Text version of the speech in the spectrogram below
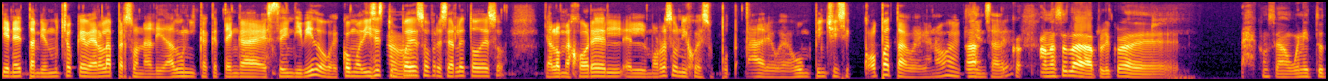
tiene también mucho que ver la personalidad única que tenga este individuo, güey. Como dices, tú Ah, puedes ofrecerle todo eso y a lo mejor el, el morro es un hijo de su puta madre, güey, o un pinche psicópata, güey, ¿no? ah, ¿Quién sabe? co- ¿Conoces la película de... ah, ¿Cómo se llama? We Need to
